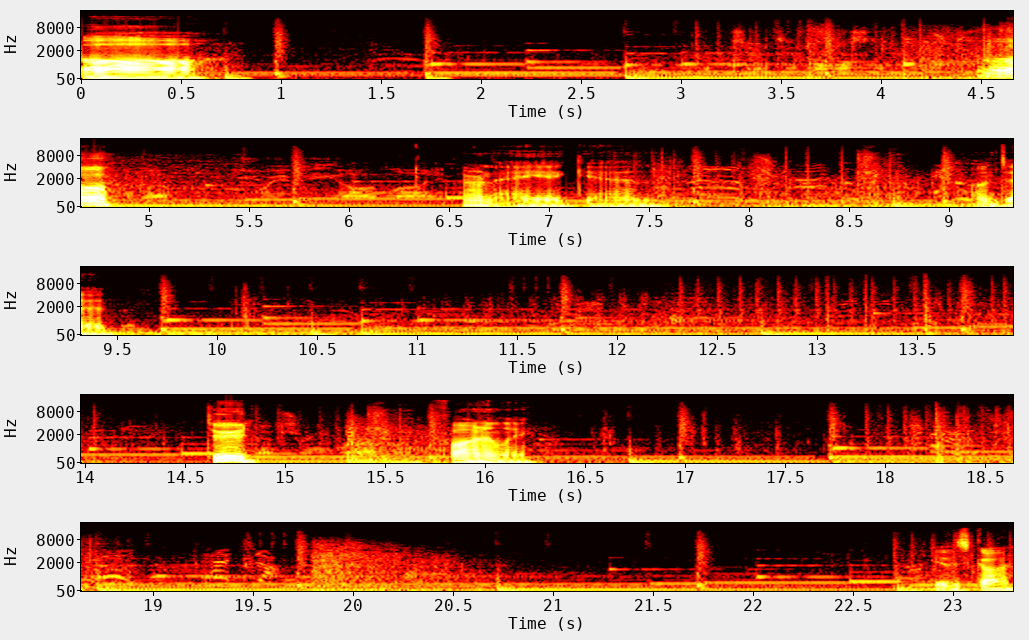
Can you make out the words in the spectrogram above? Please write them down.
Oh. Oh. They're on A again. I'm dead. Dude. Finally. Get this guy.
